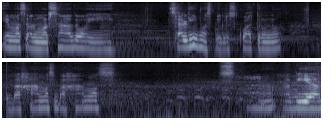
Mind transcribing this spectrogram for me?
Y hemos almorzado y salimos de los cuatro, ¿no? Bajamos, bajamos. Había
